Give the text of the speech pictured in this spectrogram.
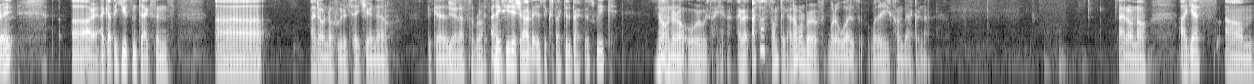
right? Uh, all right, I got the Houston Texans. Uh, I don't know who to take here now because Yeah, that's a rough I think CJ Stroud is expected back this week. No, Yeah. no, no. Or was, I, I, I saw something. I don't remember if- what it was, whether he's coming back or not. I don't know. I guess um,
